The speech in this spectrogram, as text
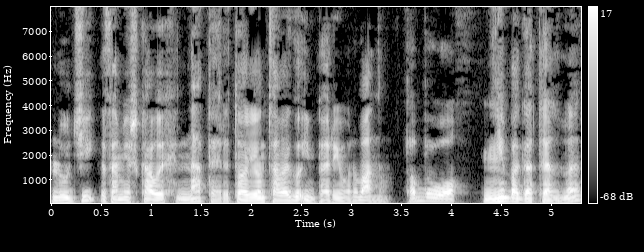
ludzi zamieszkałych na terytorium całego Imperium Romanum. To było niebagatelne,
